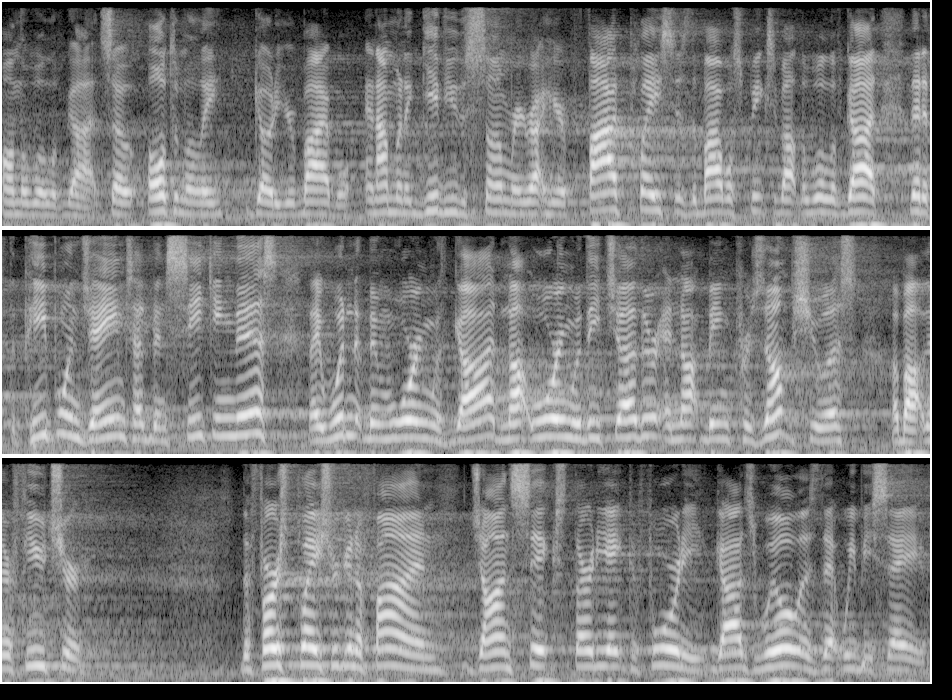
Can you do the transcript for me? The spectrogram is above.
on the will of God. So ultimately, go to your Bible. And I'm going to give you the summary right here. Five places the Bible speaks about the will of God. That if the people in James had been seeking this, they wouldn't have been warring with God, not warring with each other, and not being presumptuous about their future. The first place you're going to find, John 6, 38 to 40, God's will is that we be saved.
